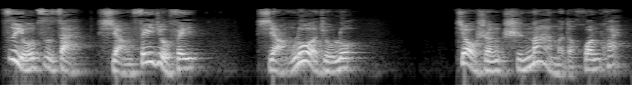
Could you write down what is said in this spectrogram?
自由自在，想飞就飞，想落就落，叫声是那么的欢快。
